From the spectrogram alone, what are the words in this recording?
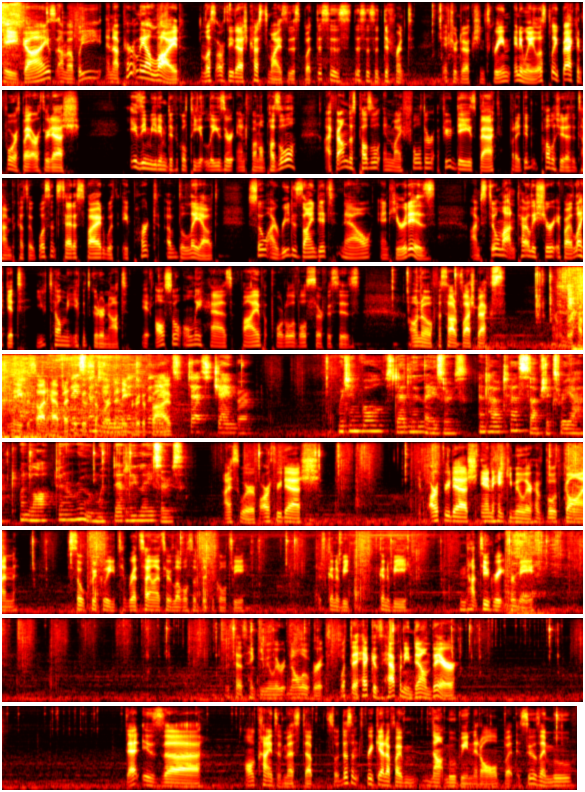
Hey guys, I'm LB, and apparently I lied. Unless R3 Dash customized this, but this is- this is a different introduction screen. Anyway, let's play Back and Forth by R3 Dash. Easy medium difficulty laser and funnel puzzle. I found this puzzle in my folder a few days back, but I didn't publish it at the time because I wasn't satisfied with a part of the layout. So I redesigned it now, and here it is. I'm still not entirely sure if I like it, you tell me if it's good or not. It also only has 5 portalable surfaces. Oh no, facade flashbacks. I don't remember how many facade I have, but I think it was somewhere in the neighborhood of 5. Test chamber. which involves deadly lasers and how test subjects react when locked in a room with deadly lasers. I swear, if R3 Dash... If R3 Dash and Hanky Miller have both gone so quickly to Red Silencer levels of difficulty, it's gonna be... it's gonna be... not too great for me. This has Hanky Miller written all over it. What the heck is happening down there? That is, uh... all kinds of messed up. So it doesn't freak out if I'm not moving at all, but as soon as I move...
